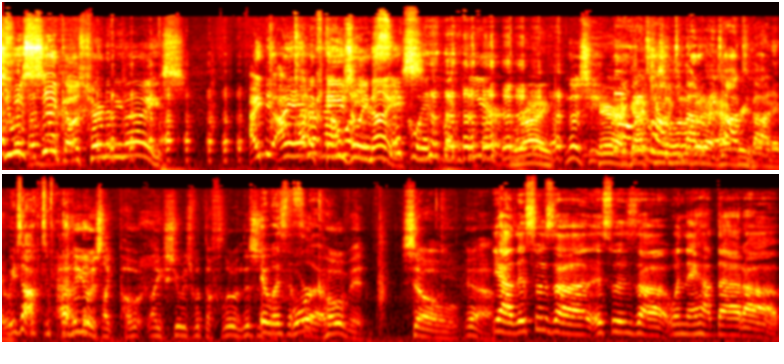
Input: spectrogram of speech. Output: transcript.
she was sick. I was trying to be nice. I, do, I I am don't know what occasionally you're nice. sick with, but here. right. No, she. Here, No, I we you a talked little about bit it. of We talked everything. about it. We talked about it. I think it was like po- like she was with the flu, and this is It was the before flu. COVID. So yeah, Yeah, this was uh this was uh when they had that uh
